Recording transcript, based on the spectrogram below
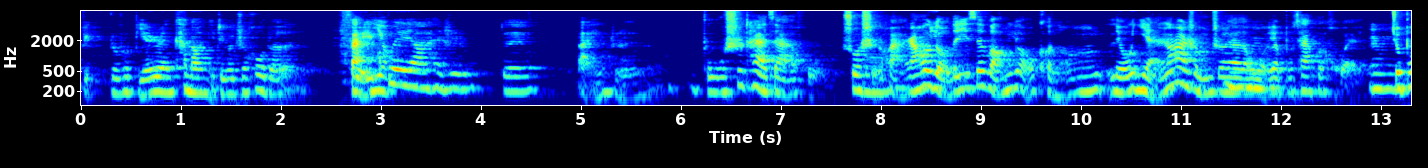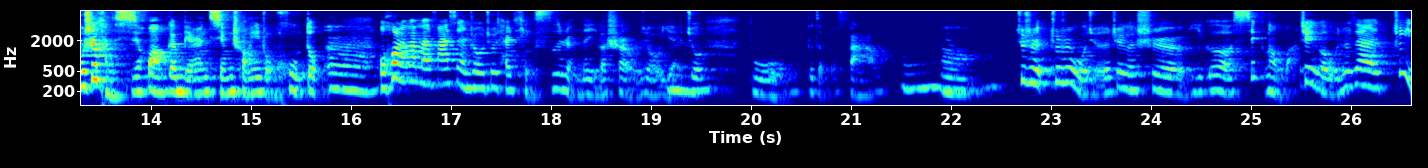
比比如说别人看到你这个之后的反应回馈呀、还是对反应之类的？不是太在乎，说实嗯话。然后有的一些网友可能留言啊什么之类的，嗯我也不太会回，嗯就不是很希望跟别人形成一种互动。嗯我后来慢慢发现之后，就还挺私人的一个事儿，我就也嗯就不不怎么发了。嗯嗯，就是就是，我觉得这个是一个 signal 吧。这个我就在这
